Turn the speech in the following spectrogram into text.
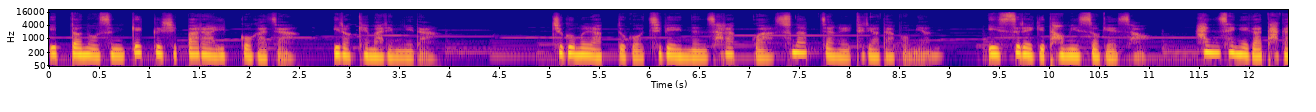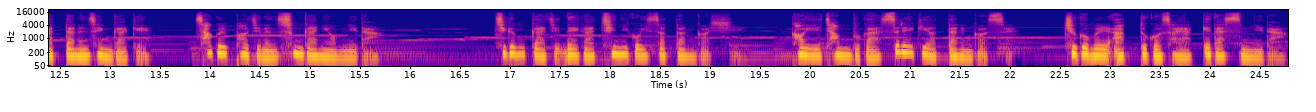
입던 옷은 깨끗이 빨아 입고 가자. 이렇게 말입니다. 죽음을 앞두고 집에 있는 서랍과 수납장을 들여다보면 이 쓰레기 더미 속에서 한 생애가 다 갔다는 생각에 서글퍼지는 순간이 옵니다. 지금까지 내가 지니고 있었던 것이 거의 전부가 쓰레기였다는 것을 죽음을 앞두고서야 깨닫습니다.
